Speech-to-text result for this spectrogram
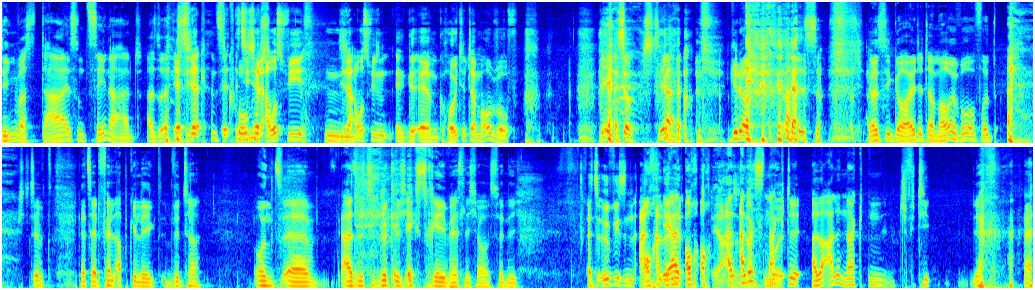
Ding, was da ist und Zähne hat. Also ja, es sieht, halt, komisch. sieht halt aus wie, Mhm. sieht halt aus wie ein äh, ähm, gehäuteter Maulwurf. Ja. Also, Ja, genau. Also, du hast wie ein gehäuteter Maulwurf und stimmt, der hat sein Fell abgelegt im Winter. Und ähm, also es sieht wirklich extrem hässlich aus, finde ich. Also irgendwie sind Auch, alle, eher, auch, auch Ja, also alles nackte, alle, alle nackten ja,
